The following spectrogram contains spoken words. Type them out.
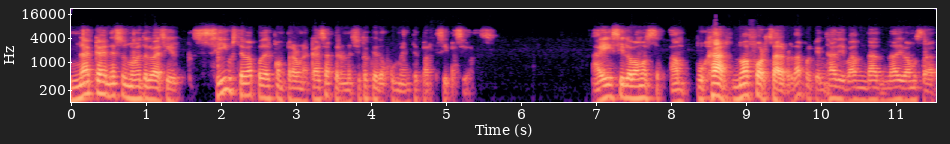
NACA en esos momentos le va a decir, sí, usted va a poder comprar una casa, pero necesito que documente participaciones. Ahí sí lo vamos a empujar, no a forzar, ¿verdad? Porque nadie, va, nadie vamos a,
